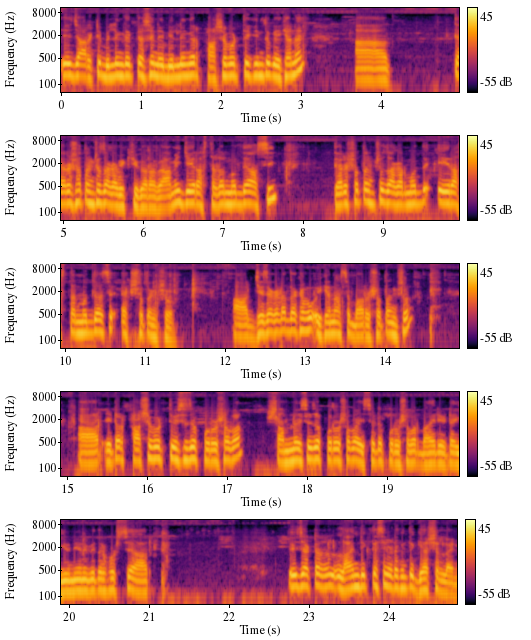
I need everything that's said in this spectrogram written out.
এই যে আরেকটি বিল্ডিং দেখতেছেন, এই বিল্ডিংয়ের পার্শ্ববর্তী কিন্তু এখানে তেরো শতাংশ জায়গা বিক্রি করা হবে। আমি যে রাস্তাটার মধ্যে আছি, তেরো শতাংশ জায়গার মধ্যে এই রাস্তার মধ্যে আছে এক শতাংশ। আর যে জায়গাটা দেখাবো, ওইখানে আছে বারো শতাংশ। আর এটার পার্শ্ববর্তী হয়েছে যে পৌরসভা, সামনে হয়েছে যে পৌরসভা, এই পৌরসভার বাইরে এটা ইউনিয়নের ভিতরে পড়ছে। আর এই যে একটা লাইন দেখতেছেন, এটা কিন্তু গ্যাসের লাইন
